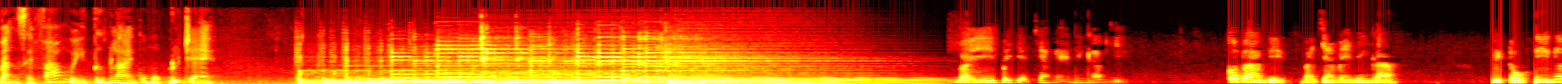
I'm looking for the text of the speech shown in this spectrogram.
bạn sẽ phá hủy tương lai của một đứa trẻ. Vậy bây giờ cha mẹ nên làm gì? Có ba việc mà cha mẹ nên làm việc đầu tiên á,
